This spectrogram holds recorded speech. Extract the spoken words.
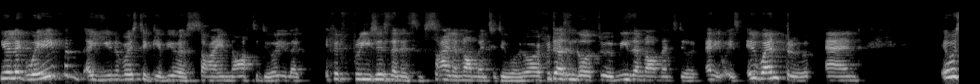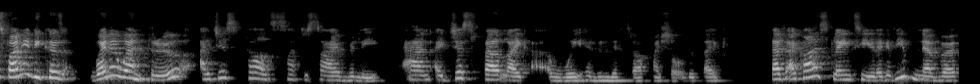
you're like waiting for a universe to give you a sign not to do it. You're like, if it freezes, then it's a sign I'm not meant to do it, or if it doesn't go through, it means I'm not meant to do it. Anyways, it went through, and it was funny because when it went through, I just felt such a sigh of relief. And I just felt like a weight had been lifted off my shoulders. Like that I can't explain to you. Like if you've never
